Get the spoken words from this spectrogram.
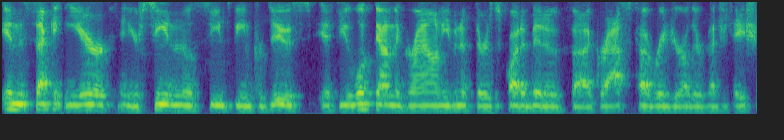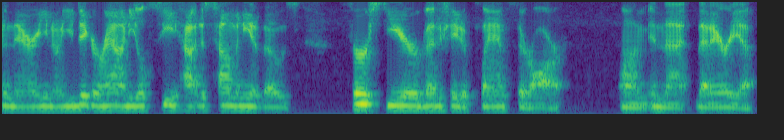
in the second year and you're seeing those seeds being produced if you look down the ground even if there's quite a bit of uh, grass coverage or other vegetation there you know you dig around you'll see how just how many of those first year vegetative plants there are um, in that that area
